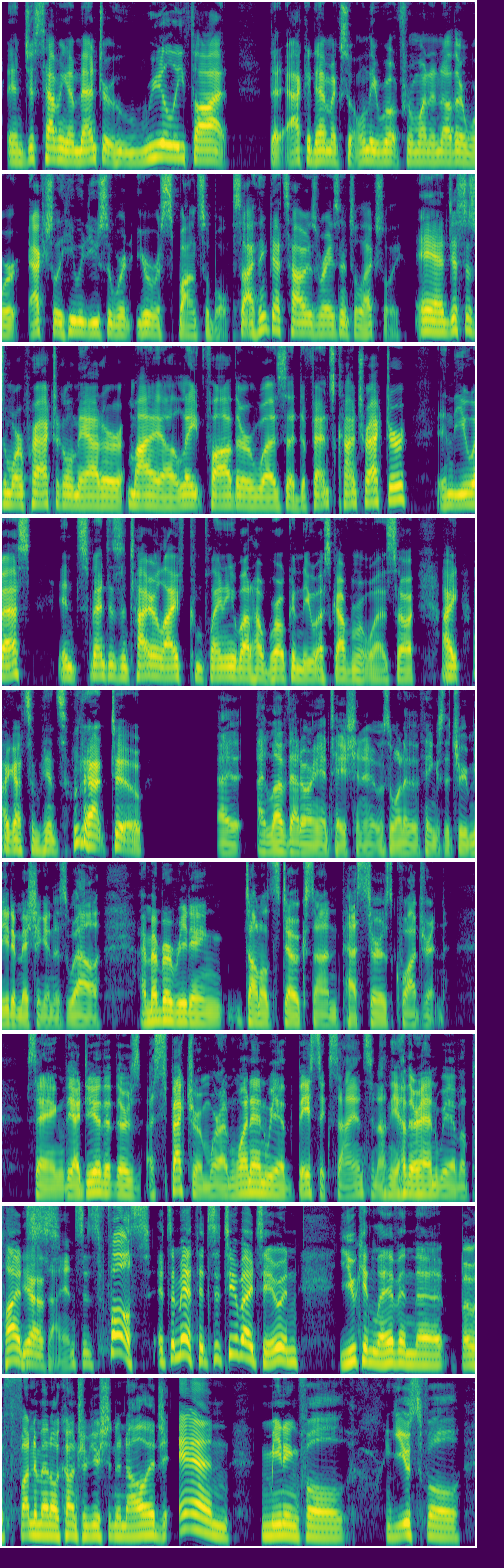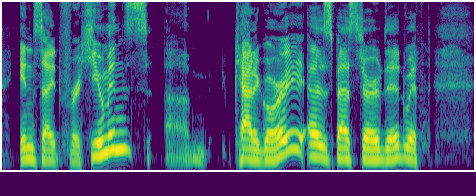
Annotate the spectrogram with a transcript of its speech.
And just having a mentor who really thought that academics who only wrote for one another were actually, he would use the word irresponsible. So I think that's how I was raised intellectually. And just as a more practical matter, my uh, late father was a defense contractor in the US and spent his entire life complaining about how broken the US government was. So I, I got some hints of that too. I, I love that orientation. It was one of the things that drew me to Michigan as well. I remember reading Donald Stokes on Pasteur's quadrant, saying the idea that there's a spectrum where on one end we have basic science and on the other end we have applied Yes. science is false. It's a myth. It's a two by two, and you can live in the both fundamental contribution to knowledge and meaningful, useful insight for humans um, category, as Pasteur did with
